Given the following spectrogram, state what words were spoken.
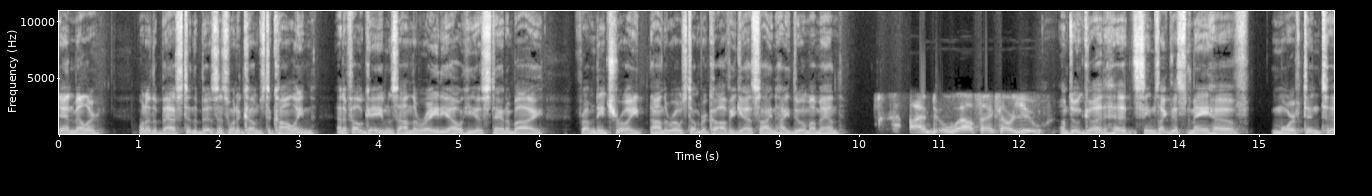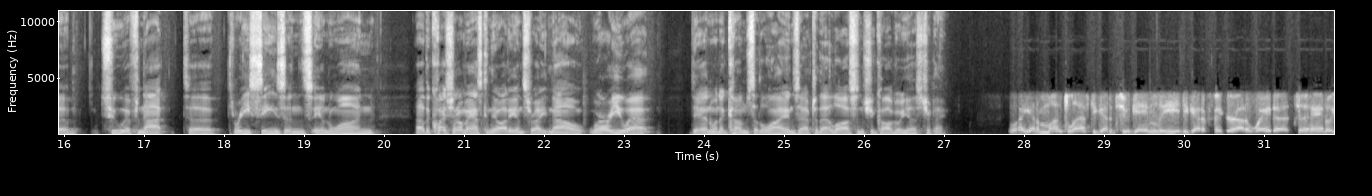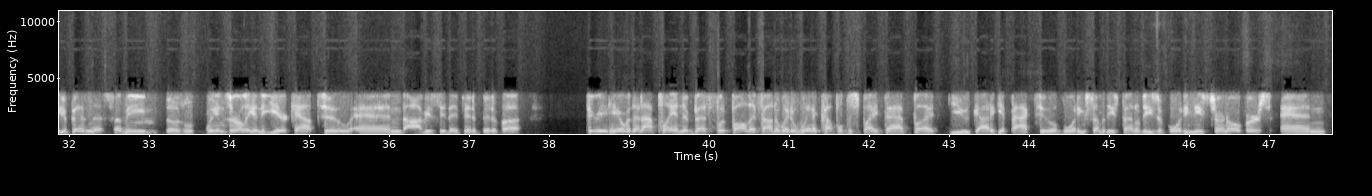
Dan Miller, one of the best in the business when it comes to calling NFL games on the radio. He is standing by from Detroit on the Roast Umber Coffee guest line. How you doing, my man? I'm doing well, thanks. How are you? I'm doing good. It seems like this may have morphed into two, if not to three seasons in one. Uh, the question I'm asking the audience right now: Where are you at, Dan, when it comes to the Lions after that loss in Chicago yesterday? Well, you got a month left. You got a two game lead. You got to figure out a way to, to handle your business. I mean, those wins early in the year count too. And obviously, they've hit a bit of a period here where they're not playing their best football. They found a way to win a couple despite that. But you got to get back to avoiding some of these penalties, avoiding these turnovers, and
